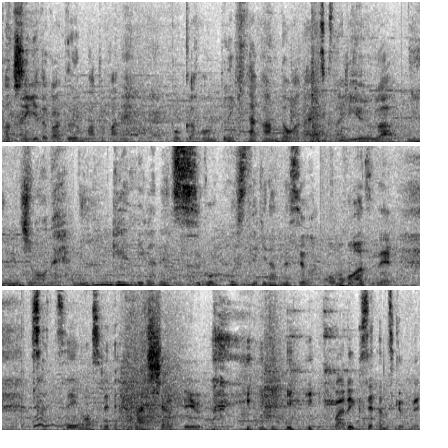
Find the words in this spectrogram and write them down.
栃木とか群馬とかね僕は本当に北関東が大好きな理由が人情ね人間味がねすごく素敵なんですよ。思わずね撮影を忘れて話しちゃうっていう。悪い癖なんですけどね。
